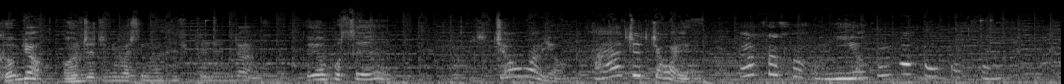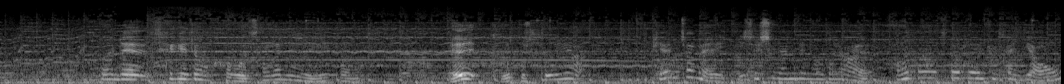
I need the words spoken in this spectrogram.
그럼요 언제든지 말씀을 해주셔야 된다. 그 여보스. 좋아요 아주 좋아요. 어허허허 근데 세계적하고 상관없는 얘기가 에이 그게 무슨 소리야 괜찮아 이제 시간 되는 거야 어서 들어주세요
